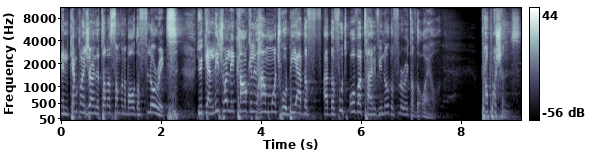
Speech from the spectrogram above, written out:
in chemical engineering that taught us something about the flow rate. You can literally calculate how much will be at the at the foot over time if you know the flow rate of the oil. Proportions.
